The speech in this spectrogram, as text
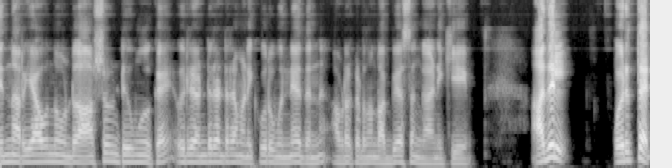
എന്നറിയാവുന്നതുകൊണ്ട് ആർഷവും ടീമും ഒക്കെ ഒരു രണ്ട് രണ്ടര മണിക്കൂർ മുന്നേ തന്നെ അവിടെ കിടന്നുകൊണ്ട് അഭ്യാസം കാണിക്കുകയും അതിൽ ഒരുത്തൻ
